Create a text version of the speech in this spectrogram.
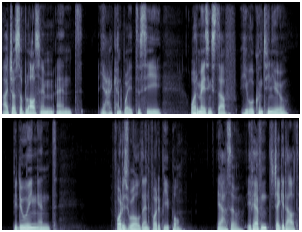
i just applaud him and yeah i can't wait to see what amazing stuff he will continue be doing and for this world and for the people. Yeah, so if you haven't, check it out.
